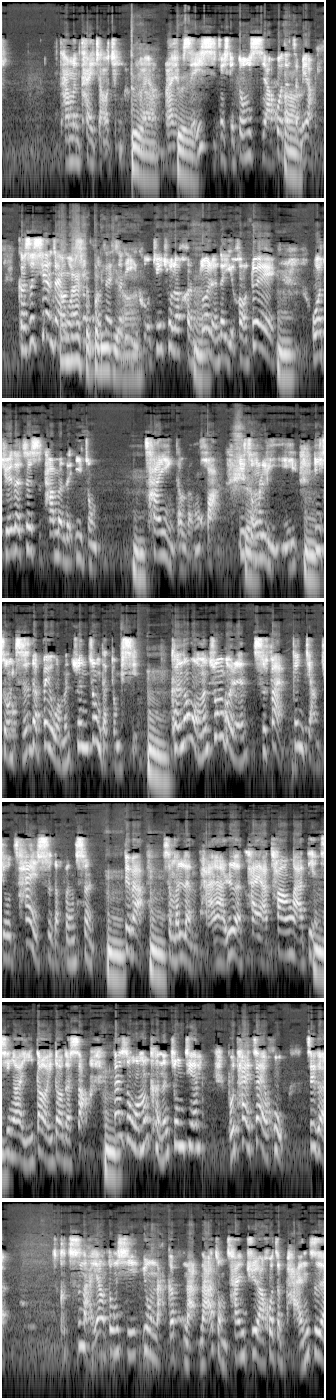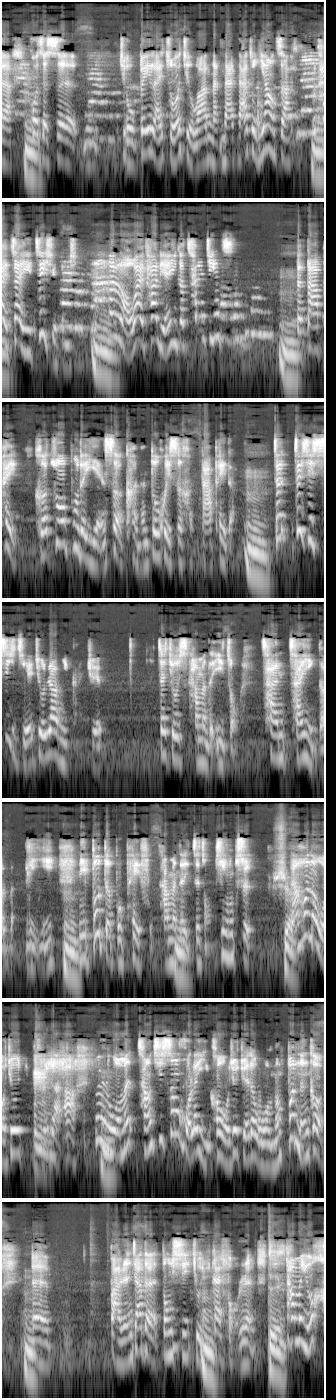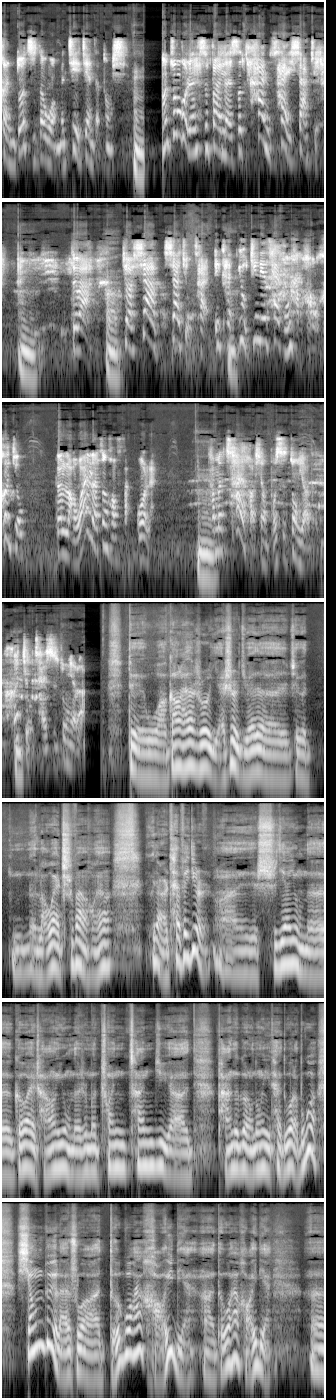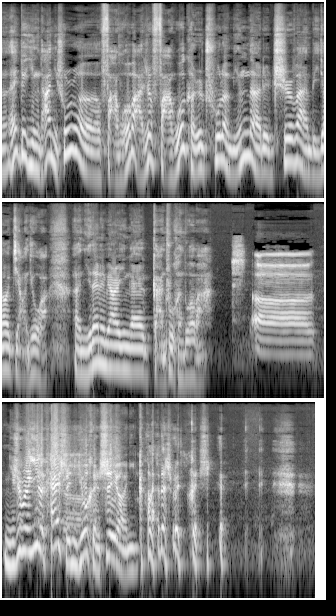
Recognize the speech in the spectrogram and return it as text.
他们太矫情了。对啊哎呀，哎呀，谁洗这些东西啊，或者怎么样？可是现在我生活在这里以后，接触了很多人的以后，对，嗯我觉得这是他们的一种嗯餐饮的文化，一种礼仪，嗯一种值得被我们尊重的东西。嗯可能我们中国人吃饭更讲究菜式的丰盛，嗯，对吧？嗯什么冷盘啊、热菜啊、汤啊、点心啊，一道一道的上。嗯但是我们可能中间不太在乎这个吃哪样东西，用哪个哪哪种餐具啊，或者盘子啊，嗯或者是嗯酒杯来酌酒啊，哪哪哪种样子啊，不太在意这些东西。嗯但老外他连一个餐巾纸嗯的搭配和桌布的颜色，可能都会是很搭配的。嗯这这些细节就让你感觉，这就是他们的一种餐餐饮的礼仪。嗯你不得不佩服他们的这种精致。然后呢，我就觉得啊，就是嗯我们长期生活了以后，我就觉得我们不能够嗯呃。把人家的东西就一概否认，对其实他们有很多值得我们借鉴的东西。嗯，我们中国人吃饭呢是看菜下酒，嗯对吧？嗯叫下下酒菜，一看哟，今天菜很好，好喝酒。那老外呢，正好反过来，嗯，他们菜好像不是重要的，喝酒才是重要的。对我刚来的时候也是觉得这个。嗯，老外吃饭好像有点太费劲儿啊，时间用的格外长，用的什么穿餐具啊、盘子各种东西太多了。不过相对来说啊，德国还好一点啊，德国还好一点。呃，哎，对，颖达，你说说法国吧。这法国可是出了名的这吃饭比较讲究啊。呃，你在那边应该感触很多吧？呃你是不是一开始你就很适应？你刚来的时候就很适应。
